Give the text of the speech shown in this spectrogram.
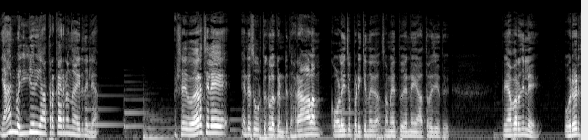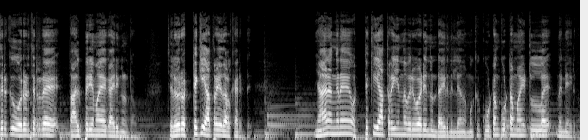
ഞാൻ വലിയൊരു യാത്രക്കാരനൊന്നും ആയിരുന്നില്ല. പക്ഷേ വേറെ ചില എന്റെ സുഹൃത്തുക്കളൊക്കെ ഉണ്ട്. ധാരാളം കോളേജ് പഠിക്കുന്ന സമയത്ത് തന്നെ യാത്ര ചെയ്ത്. ഇപ്പം ഞാൻ പറഞ്ഞില്ലേ ഓരോരുത്തർക്ക് ഓരോരുത്തരുടെ താല്പര്യമായ കാര്യങ്ങളുണ്ടാവും. ചിലവർ ഒറ്റയ്ക്ക് യാത്ര ചെയ്ത ആൾക്കാരുണ്ട്. ഞാൻ അങ്ങനെ ഒറ്റയ്ക്ക് യാത്ര ചെയ്യുന്ന പരിപാടിയൊന്നും ഉണ്ടായിരുന്നില്ല. നമുക്ക് കൂട്ടം കൂട്ടമായിട്ടുള്ള തന്നെയായിരുന്നു.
